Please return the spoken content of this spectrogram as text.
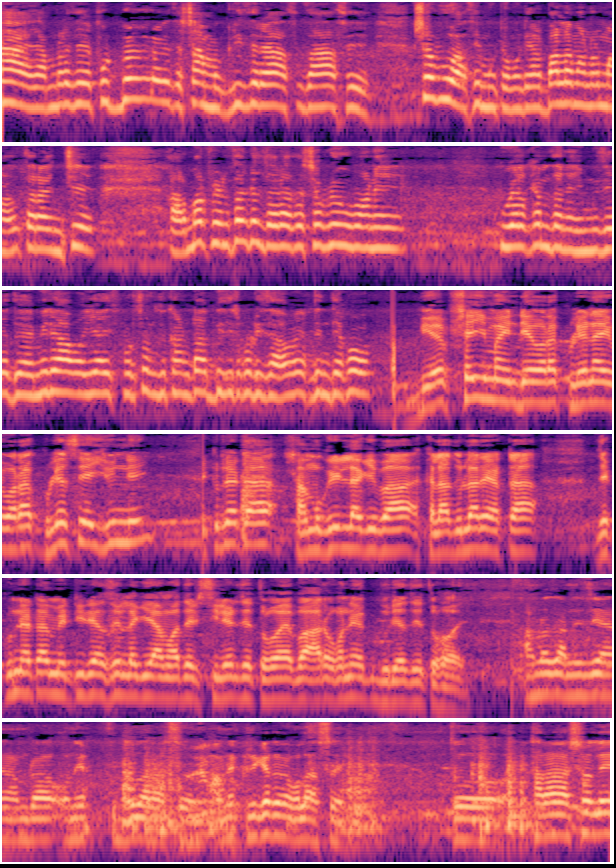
নাই, আমরা যে ফুটবল সামগ্রী যারা আছে, যা আছে, সবও আছে মোটামুটি, আর ভালো মানের মাল তারা আনছে। আর আমার ফ্রেন্ড সার্কেল যারা আছে, সবও মানে ওয়েলকাম জানাই যে দয়ামিরা ইয়া স্পোর্টসের দোকানটা ভিজিট করে যাও একদিন দেখো ব্যবসায়ী মাইন্ডে ওরা খুলে নাই ওরা খুলেছে এই জন্যেই কোনো একটা সামগ্রী লাগি বা খেলাধুলার একটা যে কোনো একটা মেটেরিয়ালসের লাগি আমাদের সিলেট যেতে হয় বা আরও অনেক দূরে যেতে হয় আমরা জানি যে আমরা অনেক ফুটবলার আছে অনেক ক্রিকেটার ওলা আছে। তো তারা আসলে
